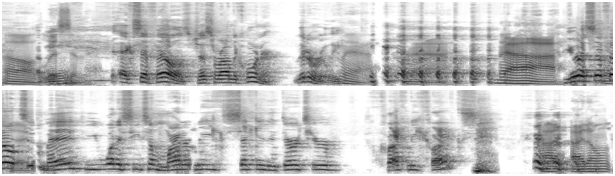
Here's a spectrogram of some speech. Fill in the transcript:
Oh, I mean, listen, XFL is just around the corner, literally. nah, nah, nah. USFL Okay. too, man. You want to see some minor league, second and third tier clackety clacks? I, I don't.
